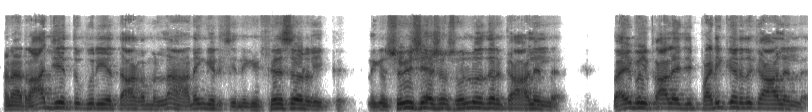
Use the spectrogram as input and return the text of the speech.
ஆனா ராஜ்யத்துக்குரிய தாகம் எல்லாம் அடங்கிடுச்சு இன்னைக்கு கிறிஸ்தவர்களுக்கு. இன்னைக்கு சுவிசேஷம் சொல்வதற்கு ஆள் இல்லை. பைபிள் காலேஜ் படிக்கிறதுக்கு ஆள் இல்லை.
